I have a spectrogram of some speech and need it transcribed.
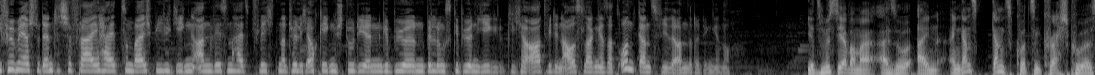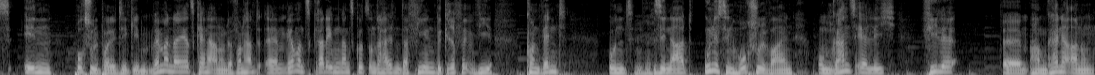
für mehr studentische Freiheit zum Beispiel, gegen Anwesenheitspflichten, natürlich auch gegen Studiengebühren, Bildungsgebühren jeglicher Art wie den Auslagenersatz und ganz viele andere Dinge noch. Jetzt müsst ihr aber mal also ein, einen ganz, ganz kurzen Crashkurs in Hochschulpolitik geben. Wenn man da jetzt keine Ahnung davon hat, ähm, wir haben uns gerade eben ganz kurz unterhalten, da vielen Begriffe wie Konvent und Senat und es sind Hochschulwahlen und ganz ehrlich, viele ähm, haben keine Ahnung,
